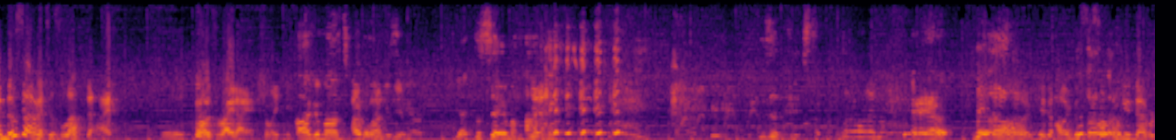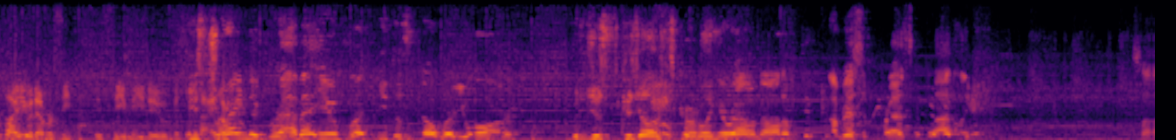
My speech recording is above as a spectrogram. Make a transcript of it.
And this time it's his left eye. Uh, No, it's right eye actually. Agumon's pulling Agumon's his here. Yeah, the same eye. Yeah. He's a. Hey dog, hey dog. This is something you never thought you would ever see see me do, Mr. He's Tyler. trying to grab at you, but he doesn't know where you are. But just because y'all are skirtling around on him. I'm just impressed with that. Like, so,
